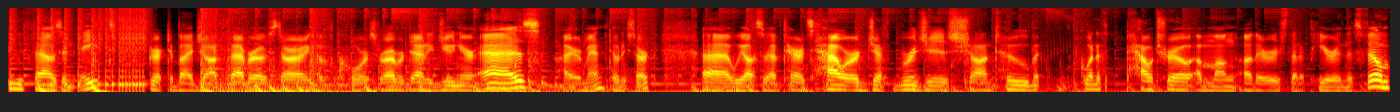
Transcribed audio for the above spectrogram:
2008, directed by Jon Favreau, starring, of course, Robert Downey Jr. as Iron Man, Tony Stark. Uh, we also have Terrence Howard, Jeff Bridges, Shaun Toub, Gwyneth Paltrow, among others that appear in this film.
